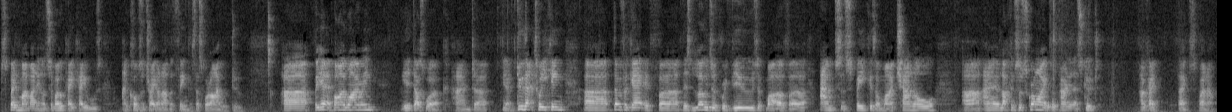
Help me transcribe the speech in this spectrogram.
spend my money on some okay cables and concentrate on other things. That's what I would do. Uh, but yeah, bi-wiring, it does work. And, uh, you know, do that tweaking. Uh, don't forget if uh, there's loads of reviews of my of uh, amps and speakers on my channel. Uh, and like and subscribe. Apparently that's good. Okay, thanks. Bye now.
